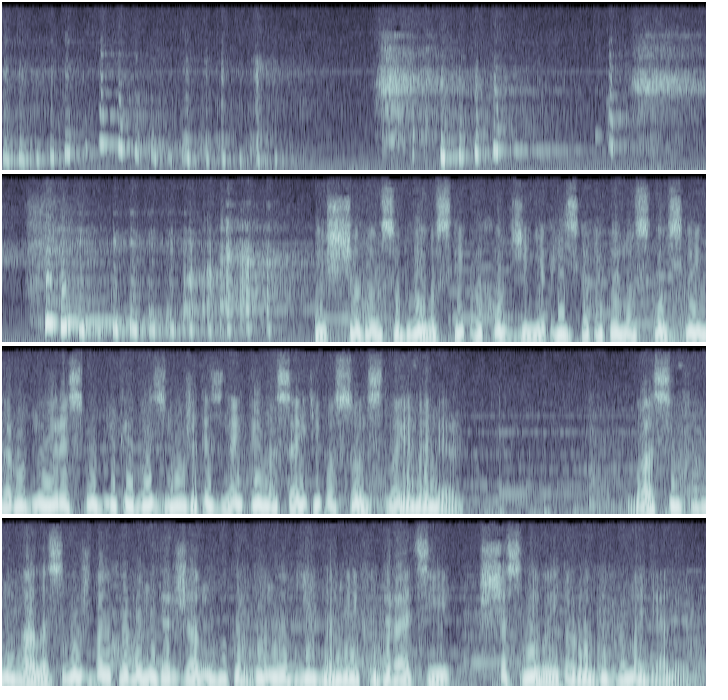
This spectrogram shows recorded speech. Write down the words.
І щодо особливостей проходження крізь КПП Московської Народної Республіки ви зможете знайти на сайті посольства МНР. Вас інформувала Служба охорони Державного кордону Об'єднаної Федерації. Щасливої дороги громадяни!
